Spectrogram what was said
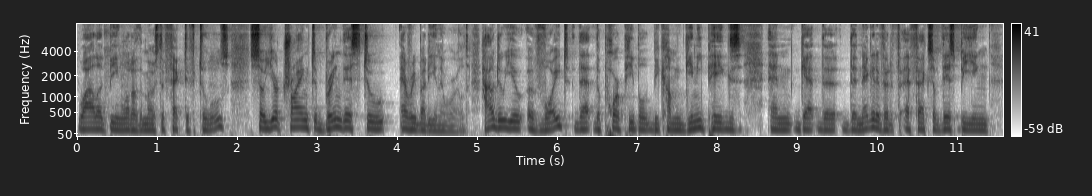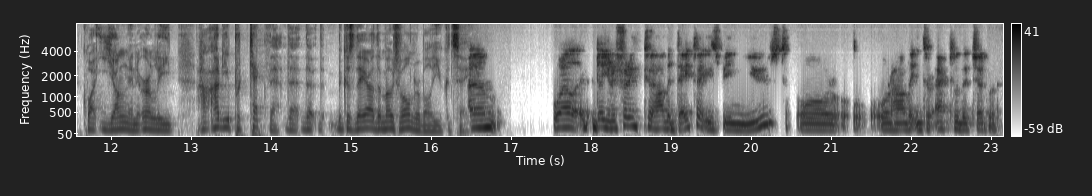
while it being one of the most effective tools. So you're trying to bring this to everybody in the world. How do you avoid that the poor people become guinea pigs and get the, the negative effects of this being quite young and early? How, how do you protect that? The, because they are the most vulnerable, you could say. Um, Well, are you referring to how the data is being used, or or how they interact with the chatbot?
